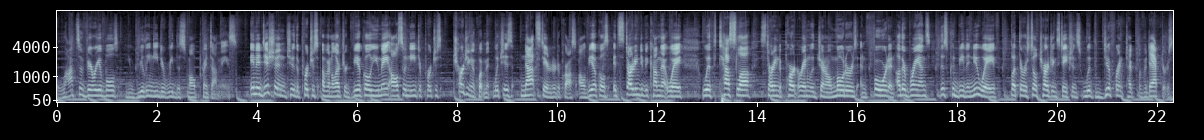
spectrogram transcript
lots of variables. You really need to read the small print on these. In addition to the purchase of an electric vehicle, you may also need to purchase charging equipment, which is not standard across all vehicles. It's starting to become that way with Tesla starting to partner in with General Motors and Ford and other brands. This could be the new wave, but there are still charging stations with different type of adapters.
